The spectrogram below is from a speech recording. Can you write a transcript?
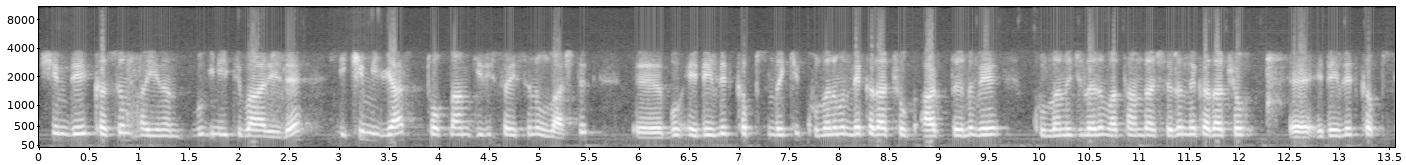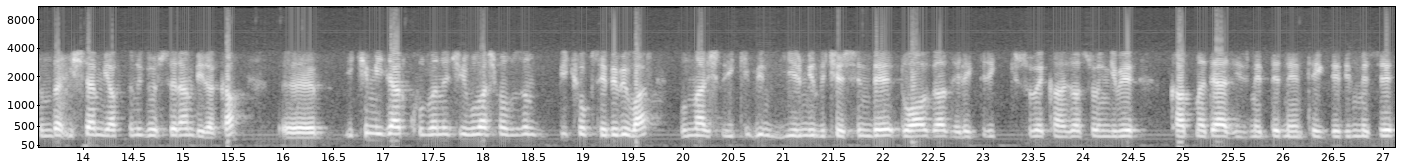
şimdi Kasım ayının bugün itibariyle 2 milyar toplam giriş sayısına ulaştık. Ee, bu e-devlet kapısındaki kullanımın ne kadar çok arttığını ve kullanıcıların, vatandaşların ne kadar çok e, e-devlet kapısında işlem yaptığını gösteren bir rakam. Ee, 2 milyar kullanıcıya ulaşmamızın birçok sebebi var. Bunlar işte 2020 yıl içerisinde doğalgaz, elektrik, su ve kanalizasyon gibi katma değer hizmetlerinin entegre edilmesi,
